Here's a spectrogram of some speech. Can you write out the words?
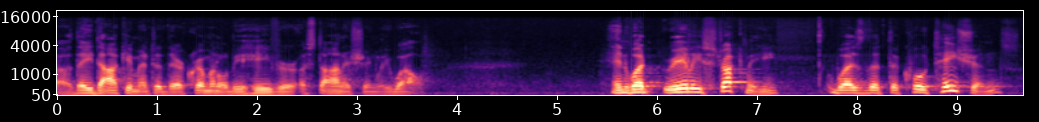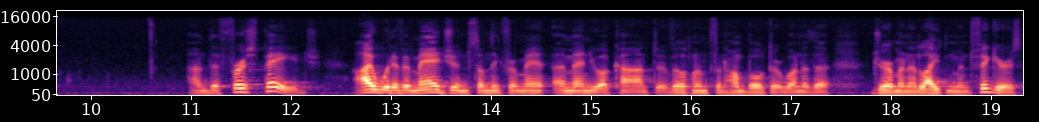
Uh, they documented their criminal behavior astonishingly well. And what really struck me was that the quotations on the first page, I would have imagined something from Immanuel Kant or Wilhelm von Humboldt or one of the German Enlightenment figures.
